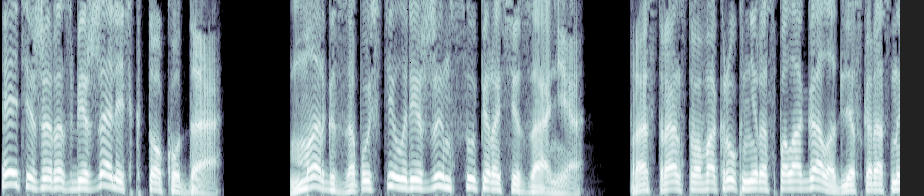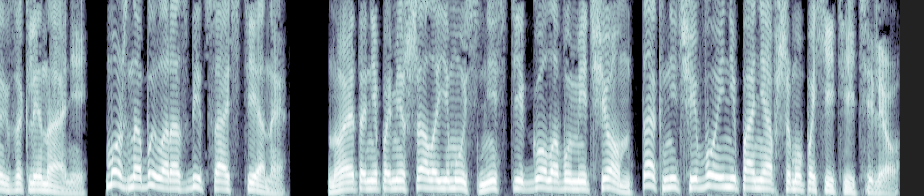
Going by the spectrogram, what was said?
Эти же разбежались кто куда. Марк запустил режим суперосязания. Пространство вокруг не располагало для скоростных заклинаний, можно было разбиться о стены. Но это не помешало ему снести голову мечом, так ничего и не понявшему похитителю.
